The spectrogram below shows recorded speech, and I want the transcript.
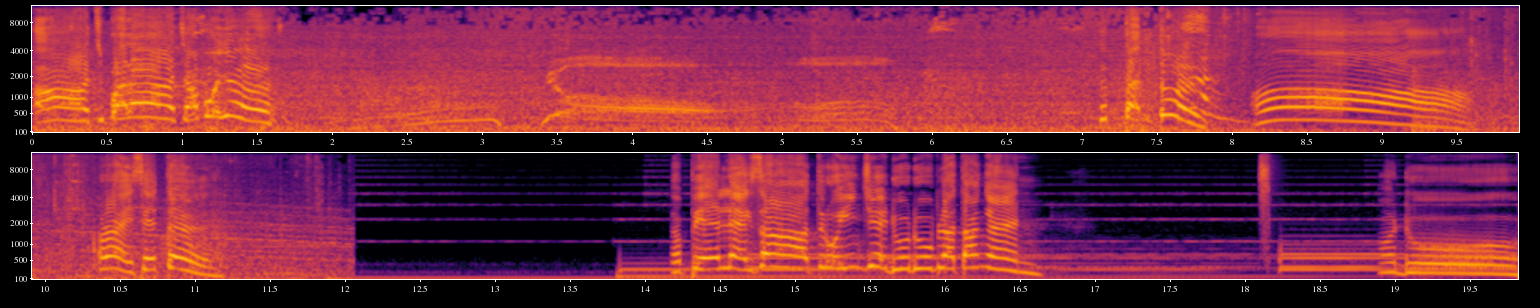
Ah cepatlah. Cabut je. Ketat betul. Ah. Alright settle. Tapi Alex lah Teruk injet dua-dua belah tangan Aduh.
